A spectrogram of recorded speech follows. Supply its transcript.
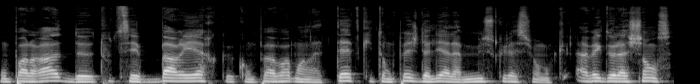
on parlera de toutes ces barrières que qu'on peut avoir dans la tête qui t'empêchent d'aller à la musculation. Donc avec de la chance,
